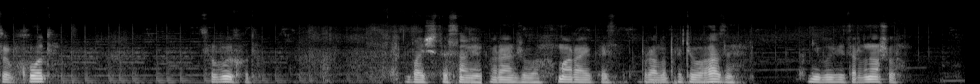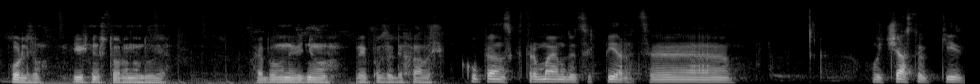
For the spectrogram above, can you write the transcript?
Це вход, виход. Бачите самі, оранжева хмара якась брала противогази, ніби вітер в нашу пользу, в їхню сторону дує. Хай би вони від нього позадихались. Куп'янськ тримаємо до цих пір. Це участок, який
